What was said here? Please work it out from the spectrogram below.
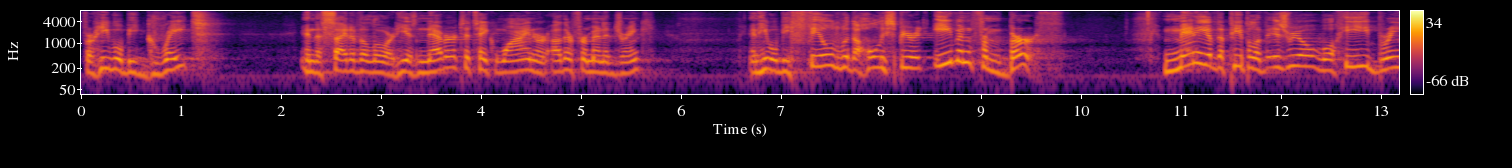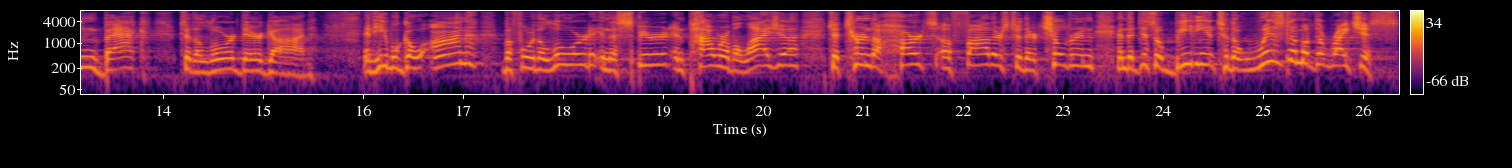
for he will be great in the sight of the Lord. He is never to take wine or other fermented drink, and he will be filled with the Holy Spirit even from birth. Many of the people of Israel will he bring back to the Lord their God. And he will go on before the Lord in the spirit and power of Elijah to turn the hearts of fathers to their children and the disobedient to the wisdom of the righteous,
